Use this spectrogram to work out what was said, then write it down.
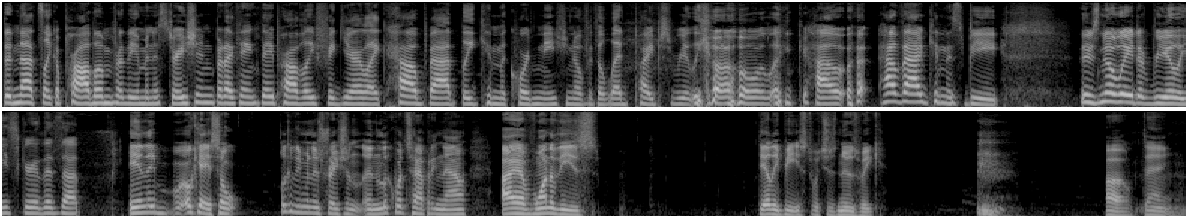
then that's like a problem for the administration but i think they probably figure like how badly can the coordination over the lead pipes really go like how how bad can this be there's no way to really screw this up And they, okay, so look at the administration and look what's happening now. I have one of these Daily Beast, which is Newsweek. oh, dang.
